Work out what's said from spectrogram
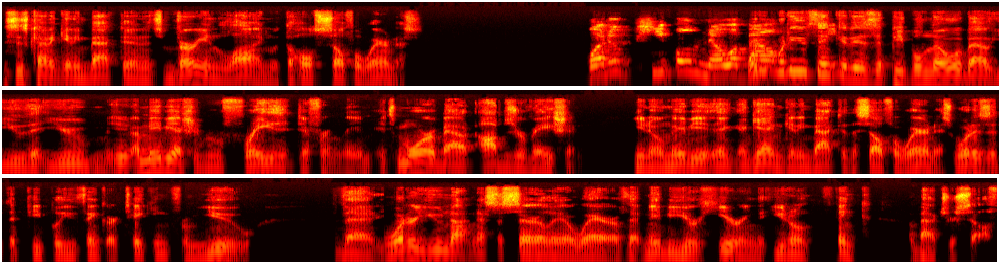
This is kind of getting back to, and it's very in line with the whole self awareness. What do people know about? What, what do you think it is that people know about you that you? Maybe I should phrase it differently. It's more about observation. You know, maybe again, getting back to the self awareness. What is it that people you think are taking from you? That what are you not necessarily aware of? That maybe you're hearing that you don't think about yourself.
